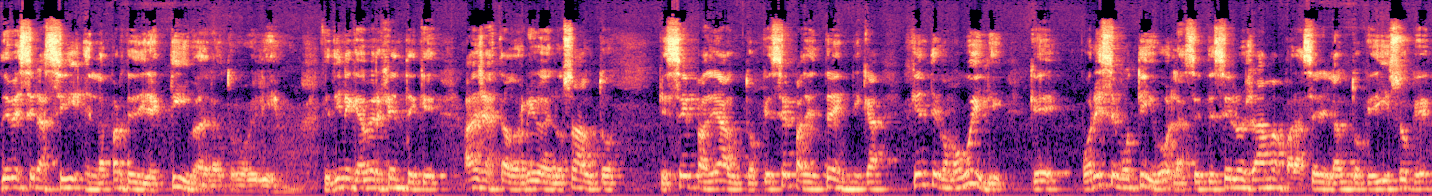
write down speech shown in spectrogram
debe ser así en la parte directiva del automovilismo, que tiene que haber gente que haya estado arriba de los autos, que sepa de autos, que sepa de técnica, gente como Willy, que por ese motivo la CTC lo llama para hacer el auto que hizo, que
